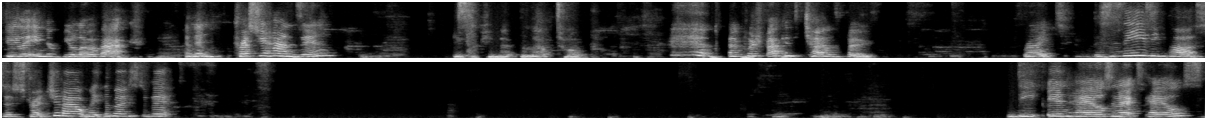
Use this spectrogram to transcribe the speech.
feel it in the, your lower back, and then press your hands in. He's looking at the laptop. and push back into child's pose. Right, this is the easy part. So stretch it out, make the most of it. Deep inhales and exhales.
